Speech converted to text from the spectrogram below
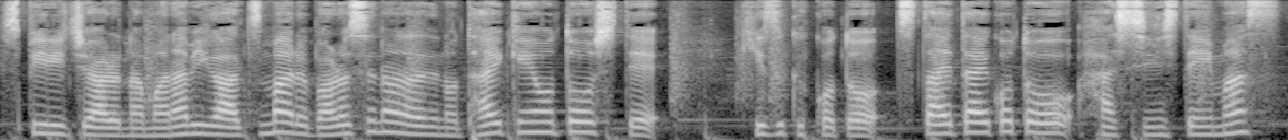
スピリチュアルな学びが集まるバルセロナでの体験を通して気づくこと、伝えたいことを発信しています。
